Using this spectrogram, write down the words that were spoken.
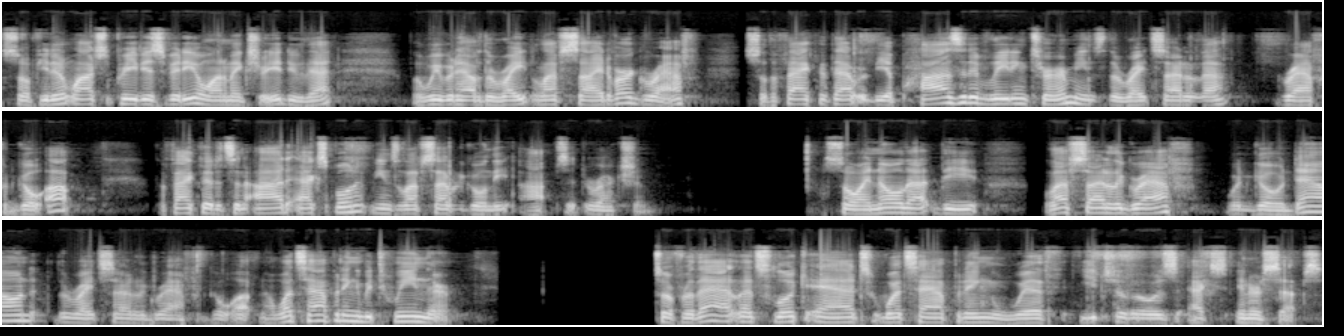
So if you didn't watch the previous video, I want to make sure you do that. But we would have the right and left side of our graph. So the fact that that would be a positive leading term means the right side of that graph would go up. The fact that it's an odd exponent means the left side would go in the opposite direction. So I know that the left side of the graph would go down, the right side of the graph would go up. Now what's happening in between there? So for that, let's look at what's happening with each of those x-intercepts.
